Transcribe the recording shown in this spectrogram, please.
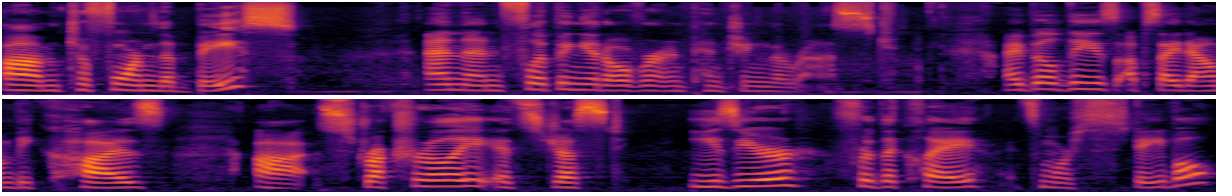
um, to form the base and then flipping it over and pinching the rest. I build these upside down because uh, structurally it's just easier for the clay. It's more stable.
